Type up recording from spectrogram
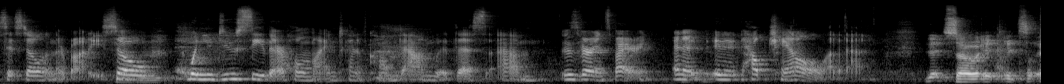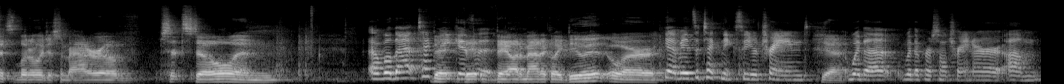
sit still in their body. So when you do see their whole mind kind of calm down with this, um, it was very inspiring, and it, and it helped channel a lot of that. So it, it's it's literally just a matter of sit still and Uh, well, that they, technique is they, a, they automatically do it or yeah. I mean, it's a technique. So you're trained Yeah. with a with a personal trainer. Um,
